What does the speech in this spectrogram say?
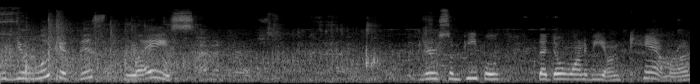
Would you look at this place? There's some people that don't want to be on camera,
